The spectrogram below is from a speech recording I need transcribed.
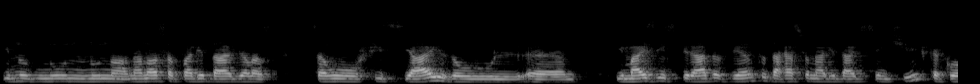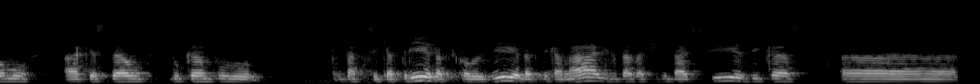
que no, no, no, na nossa atualidade elas são oficiais ou é, e mais inspiradas dentro da racionalidade científica, como a questão do campo da psiquiatria, da psicologia, da psicanálise, das atividades físicas, uh,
